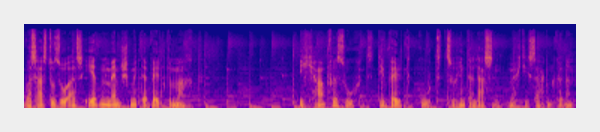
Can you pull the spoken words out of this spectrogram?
was hast du so als Erdenmensch mit der Welt gemacht? Ich habe versucht, die Welt gut zu hinterlassen, möchte ich sagen können.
